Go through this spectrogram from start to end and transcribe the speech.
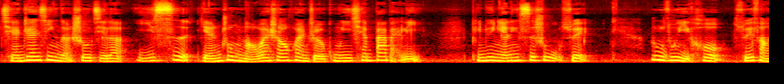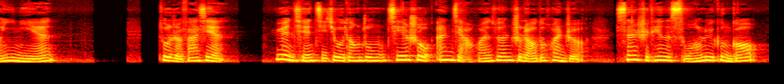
前瞻性的收集了疑似严重脑外伤患者共一千八百例，平均年龄四十五岁，入组以后随访一年。作者发现，院前急救当中接受氨甲环酸治疗的患者，三十天的死亡率更高。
